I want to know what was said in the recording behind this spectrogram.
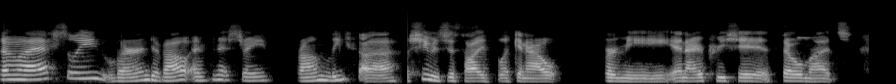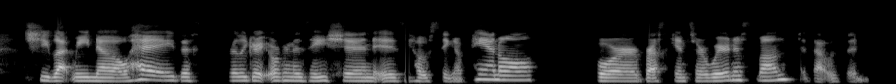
So I actually learned about infinite strength from Lisa. She was just always looking out for me, and I appreciate it so much. She let me know, hey, this really great organization is hosting a panel for Breast Cancer Awareness Month. That was in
